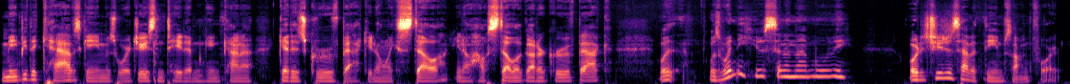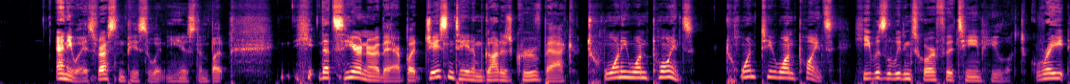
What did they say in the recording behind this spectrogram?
Maybe the Cavs game is where Jayson Tatum can kind of get his groove back. You know, like Stella. You know how Stella got her groove back. Was Whitney Houston in that movie, or did she just have a theme song for it? Anyways, rest in peace to Whitney Houston, but he, that's here nor there. But Jayson Tatum got his groove back 21 points. 21 points. He was the leading scorer for the team. He looked great.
